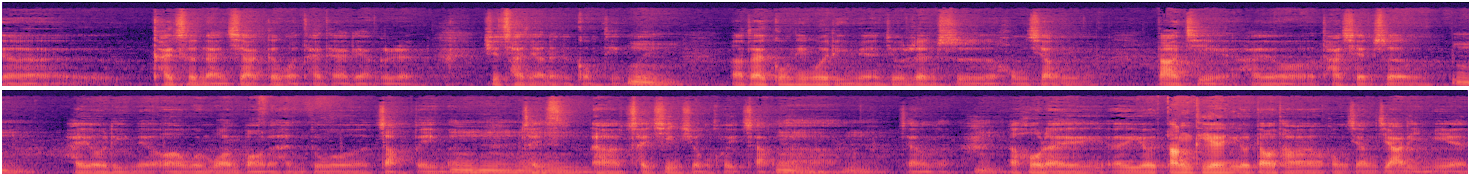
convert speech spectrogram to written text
呃开车南下，跟我太太两个人去参加那个公听会，那，在公听会里面就认识洪香大姐，还有她先生，嗯。还有里面哦，我们湾宝的很多长辈们，嗯陈啊陈信雄会长啊，嗯嗯、这样的。那、嗯、后来呃，又当天又到他洪香家里面，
